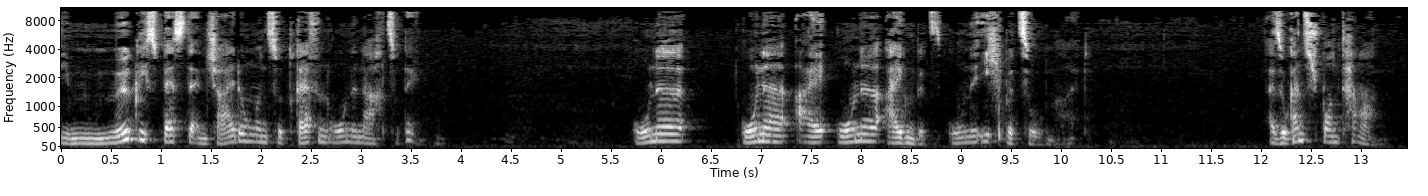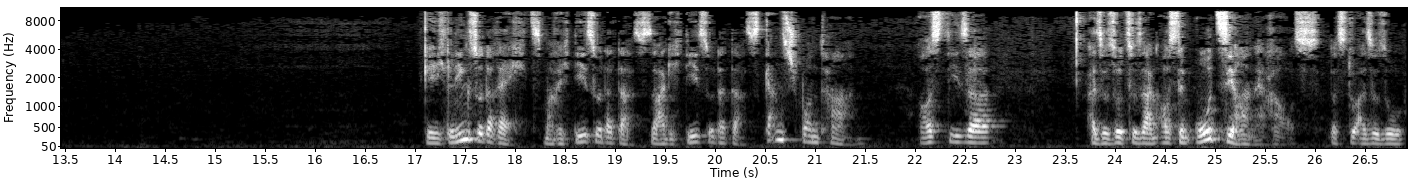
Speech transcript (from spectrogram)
die möglichst beste Entscheidungen zu treffen, ohne nachzudenken. Ohne, ohne, ohne Eigenbez ohne Ich-Bezogenheit. Also ganz spontan. Gehe ich links oder rechts? Mache ich dies oder das? Sage ich dies oder das? Ganz spontan. Aus dieser, also sozusagen aus dem Ozean heraus. Dass du also so,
